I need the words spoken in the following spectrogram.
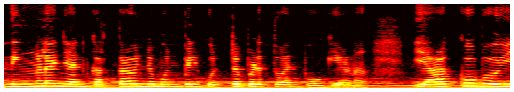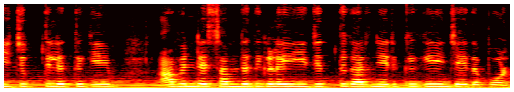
നിങ്ങളെ ഞാൻ കർത്താവിന്റെ മുൻപിൽ കുറ്റപ്പെടുത്തുവാൻ പോവുകയാണ് യാക്കോബോ ഈജിപ്തിലെത്തുകയും അവന്റെ സന്തതികളെ ഈജിപ്തുകാർ ഞെരുക്കുകയും ചെയ്തപ്പോൾ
